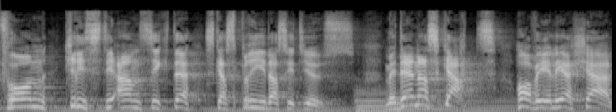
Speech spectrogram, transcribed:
från Kristi ansikte ska sprida sitt ljus. Med denna skatt har vi lerkärl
